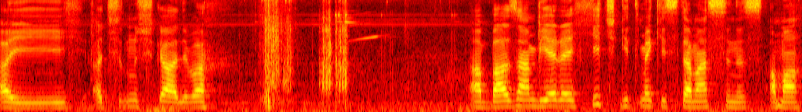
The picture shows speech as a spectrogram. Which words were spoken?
Ay açılmış galiba. Abi bazen bir yere hiç gitmek istemezsiniz ama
